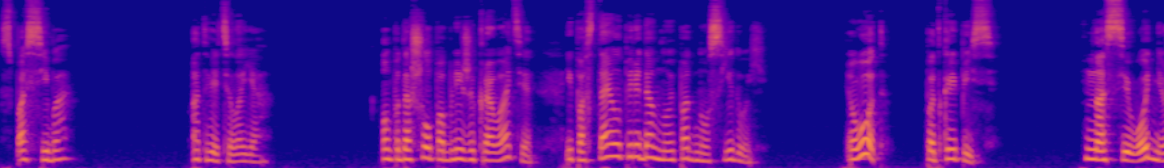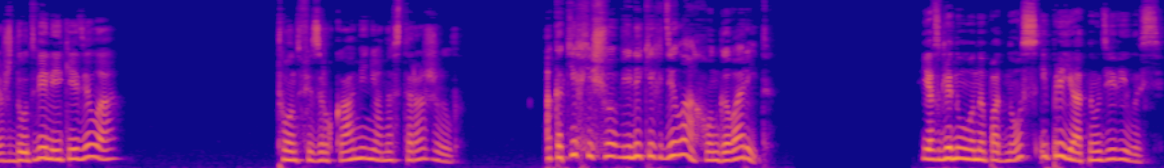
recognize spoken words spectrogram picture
спасибо», — ответила я. Он подошел поближе к кровати и поставил передо мной поднос с едой. «Вот, подкрепись. Нас сегодня ждут великие дела». Тон физрука меня насторожил. О каких еще великих делах он говорит? Я взглянула на поднос и приятно удивилась.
